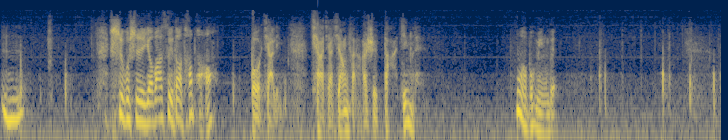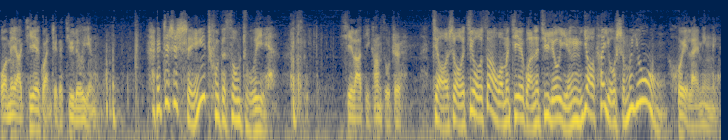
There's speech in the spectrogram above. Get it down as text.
嗯，是不是要挖隧道逃跑？不，嘉玲，恰恰相反，而是打进来。我不明白。我们要接管这个拘留营。这是谁出的馊主意？希腊抵抗组织。教授，就算我们接管了拘留营，要它有什么用？会来命令的。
